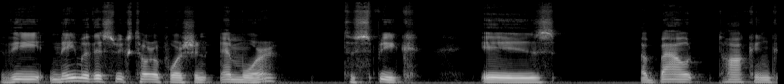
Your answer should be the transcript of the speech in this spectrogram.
The name of this week's Torah portion, Emor, to speak, is about talking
